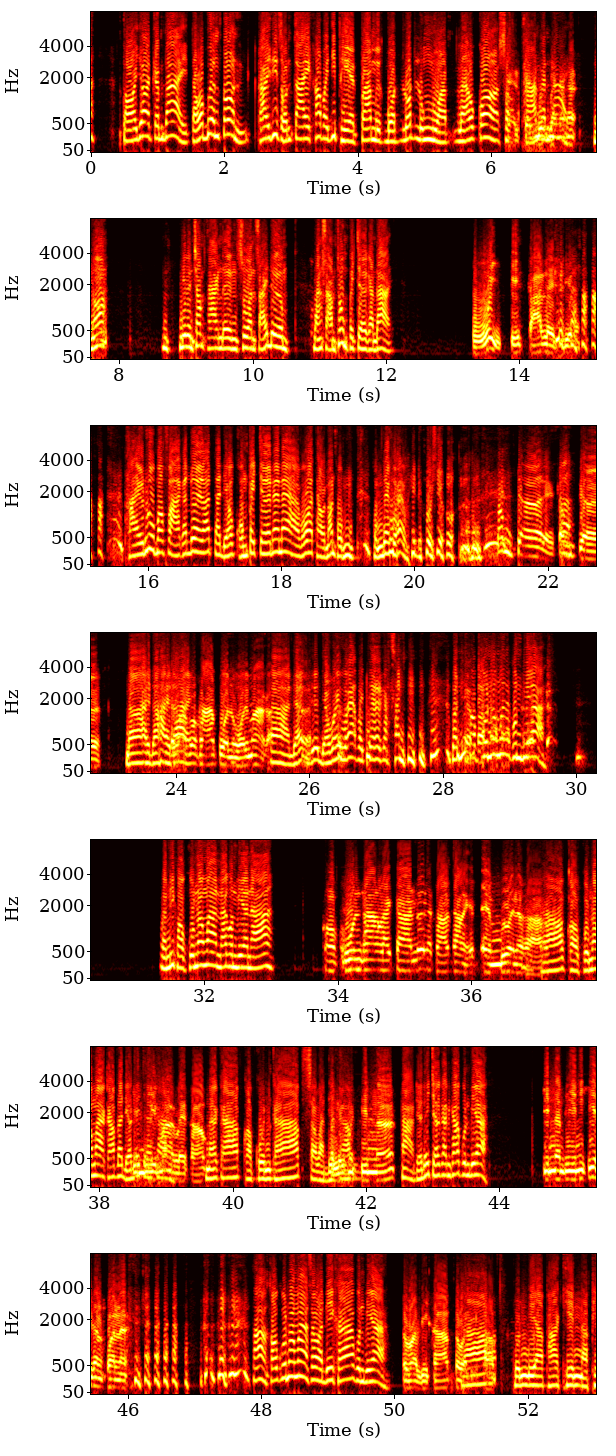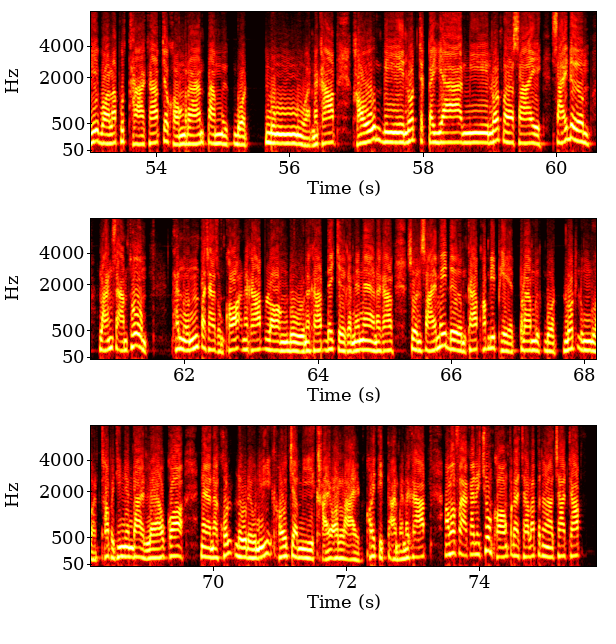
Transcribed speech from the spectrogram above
ต่อยอดกันได้ แต่ว่าเบื้องต้นใครที่สนใจเข้าไปที่เพจปลาหมึกบดรถลุงหนวด แล้วก็สอบถามกันได้นะฮะเนาะนี่เป็นช่องทางเดิมส่วนสายเดิม หลังสามทุ่มไปเจอกันได้โอ้ยปิดการดเลยทีเดียว ถ่ายรูปมาฝากกันด้วยนะแต่เดี๋ยวผมไปเจอแน่ๆเพราะว่าแถวนั้นผม ผมได้แวะไปดูอยู่ ต้องเจอเลยต้องเจอได้ได้ได้พ่อค้าควรโวยมากอะอ่าเดี๋ยวเดี๋ยวเดี๋ยวไว้แวะไปเจอกัน วันนี้ขอบคุณมากๆคุณเบียร์ วันนี้ขอบคุณมากๆนะคุณเบียร์นะ ขอบคุณทางรายการด้วยนะครับทางเอฟเอ็มด้วยนะครับครับ ขอบคุณมากๆครับ แล้วเดี๋ยวได้ยินเจอดีกัมานกเลยครับนะครับ ขอบคุณครับ สวัสอดีย่าลืคมรับมาชิมนะอ่าเดี๋ยวได้เจอกันครับคุณเบียร์กินทันทีนี่ขี้ทันควันนะอ่าขอบคุณมากๆสวัสดีครับ คุณเบียร์สวัสดีครับ สวัสดีครับ คุณเบียร์พาคินอภิวรพุทธาครับ เจ้าของร้านปลาหมึกบด ลุงหนวดนะครับเขามีรถจักรยาน มีรถมอเตอร์ไซค์สายเดิมหลังสามทุ่มถนนประชาสงเคราะห์นะครับ ลองดูนะครับได้เจอกันแน่ๆนะครับ ส่วนสายไม่เดิมครับเขามีเพจปลาหมึกบดรถลุงหนวดเข้าไปที่นั่นได้แล้วก็ในอนาคตเร็วๆนี้เขาจะมีขายออนไลน์ค่อยติดตามกันนะครับ เอามาฝากกันในช่วงของประชารัฐพัฒนาชาติครับ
